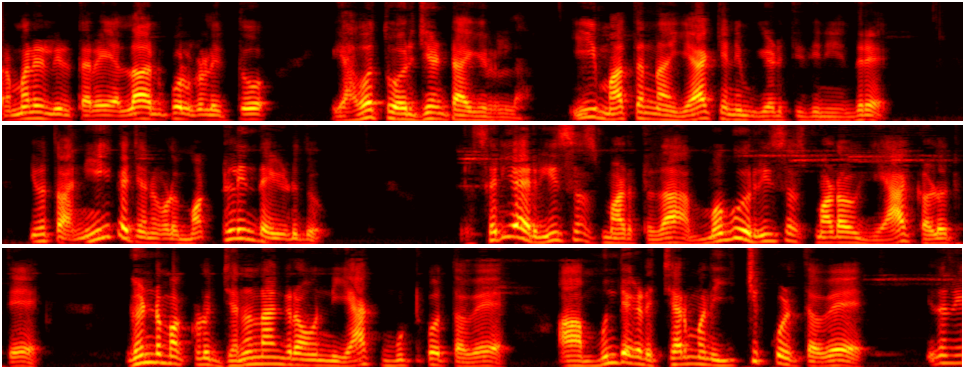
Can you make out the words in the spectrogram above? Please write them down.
ಅರಮನೆಯಲ್ಲಿ ಇರ್ತಾರೆ, ಎಲ್ಲ ಅನುಕೂಲಗಳಿತ್ತು, ಯಾವತ್ತೂ ಅರ್ಜೆಂಟ್ ಆಗಿರಲಿಲ್ಲ. ಈ ಮಾತನ್ನ ಯಾಕೆ ನಿಮ್ಗೆ ಹೇಳ್ತಿದ್ದೀನಿ ಅಂದ್ರೆ ಇವತ್ತು ಅನೇಕ ಜನಗಳು ಮಕ್ಕಳಿಂದ ಹಿಡಿದು ಸರಿಯಾಗಿ ರೀಸರ್ಚ್ ಮಾಡ್ತದ, ಮಗು ರೀಸರ್ಚ್ ಮಾಡೋವಾಗ ಯಾಕೆ ಅಳುತ್ತೆ, ಗಂಡು ಮಕ್ಕಳು ಜನನಾಂಗ್ರವನ್ನು ಯಾಕೆ ಮುಟ್ಕೋತವೆ, ಆ ಮುಂದೆಗಡೆ ಚರ್ಮನ ಇಚ್ಚಿಕೊಳ್ತವೆ, ಇದನ್ನು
